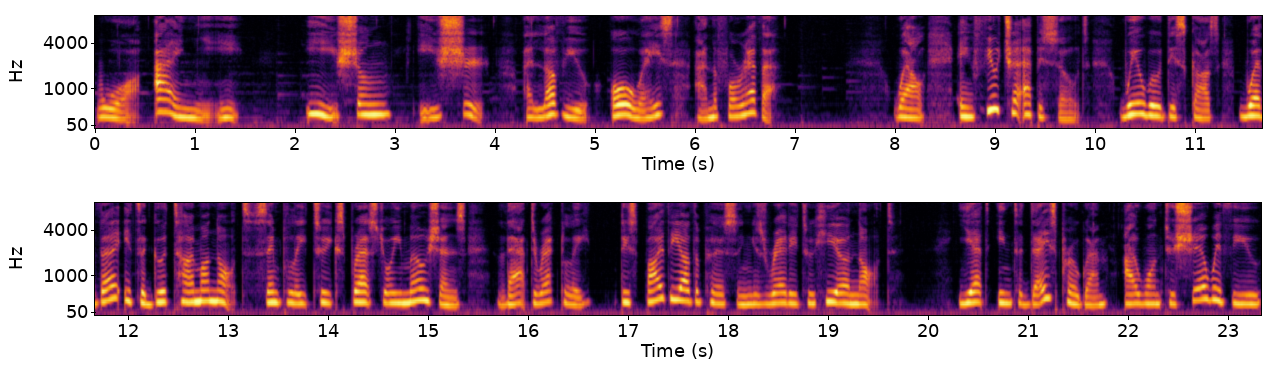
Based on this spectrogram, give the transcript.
我爱你，一生一世。I love you always and forever. Well, in future episodes, we will discuss whether it's a good time or not simply to express your emotions that directly, despite the other person is ready to hear or not. Yet in today's program, I want to share with you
